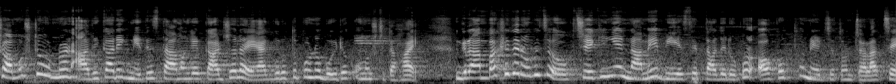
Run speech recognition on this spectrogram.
সমষ্টি উন্নয়ন আধিকারিক নীতিশ তামাংয়ের কার্যালয়ে এক গুরুত্বপূর্ণ বৈঠক অনুষ্ঠিত হয়। গ্রামবাসীদের অভিযোগ, চেকিংয়ের নামে বিএসএফ তাদের উপর অকথ্য নির্যাতন চালাচ্ছে।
